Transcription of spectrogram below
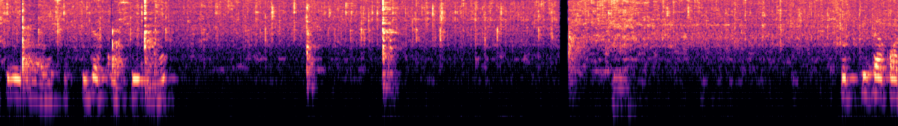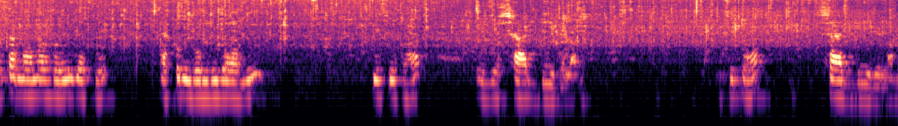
সুন্দরভাবে শুটকিটা কষিয়ে দেবো শুটকিটা কষানো আমার হয়ে গেছে। এখন বন্ধুরা আমি কিছুটা এই যে সার দিয়ে দিলাম। কিছুটা সার দিয়ে দিলাম।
